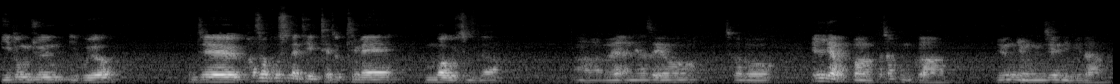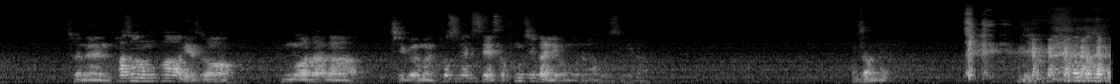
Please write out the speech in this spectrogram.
이동준이고요. 현재 화성 코스메틱 제조팀에 근무하고 있습니다. 아, 네, 안녕하세요. 저도 1, 2학번 화장품과 윤용진입니다. 저는 화성화학에서 근무하다가 지금은 코스맥스에서 품질 관리 업무를 하고 있습니다. 감사합니다.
